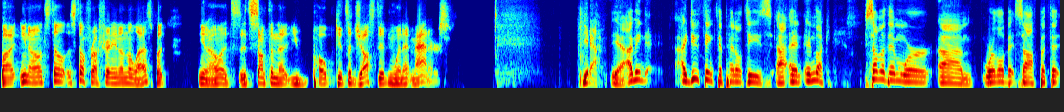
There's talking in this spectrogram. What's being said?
But you know, it's still it's still frustrating nonetheless. But you know, it's it's something that you hope gets adjusted when it matters. Yeah, yeah. I mean, I do think the penalties uh, and and look, some of them were um were a little bit soft, but the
